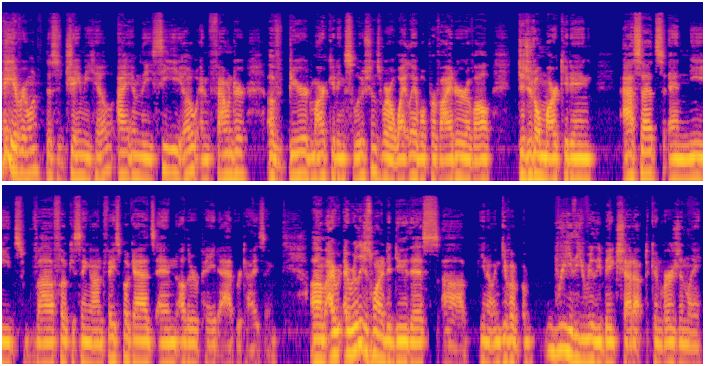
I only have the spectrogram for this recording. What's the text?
Hey everyone, this is Jamie Hill. I am the CEO and founder of Beard Marketing Solutions. We're a white label provider of all digital marketing assets and needs, uh, focusing on Facebook ads and other paid advertising. Um, I, I, really just wanted to do this, uh, you know, and give a, a, really, really big shout out to Conversionly.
